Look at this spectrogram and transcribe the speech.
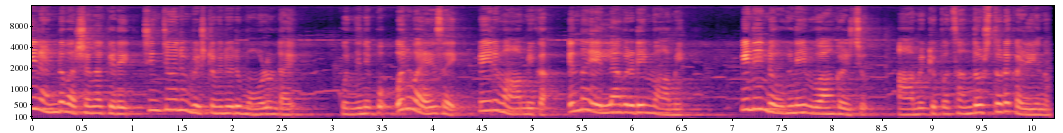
ഈ രണ്ടു വർഷങ്ങൾക്കിടയിൽ ചിഞ്ചുവിനും വിഷ്ണുവിനും ഒരു മോളുണ്ടായി. കുഞ്ഞിനിപ്പോൾ ഒരു വയസ്സായി. പേര് വാമിക. എന്ന എല്ലാവരുടെയും വാമി. ഇനിയും രോഹിണിയെ വിവാഹം കഴിച്ചു. ആമയ്ക്കൊപ്പം സന്തോഷത്തോടെ കഴിയുന്നു.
